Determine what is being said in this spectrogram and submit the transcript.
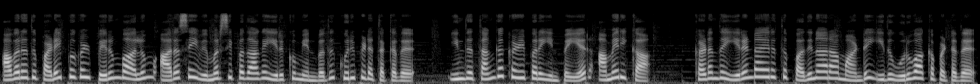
அவரது படைப்புகள் பெரும்பாலும் அரசை விமர்சிப்பதாக இருக்கும் என்பது குறிப்பிடத்தக்கது. இந்த தங்க கழிப்பறையின் பெயர் அமெரிக்கா. கடந்த இரண்டாயிரத்து பதினாறாம் ஆண்டு இது உருவாக்கப்பட்டது.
